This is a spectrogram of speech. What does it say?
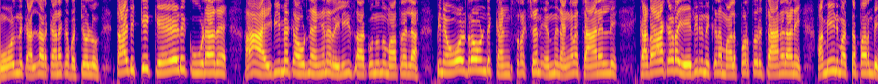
മുകളിൽ നിന്ന് കല്ലിറക്കാനൊക്കെ പറ്റുള്ളൂ. തടിക്ക് കേട് കൂടാതെ ആ ഐ ബി മൊക്കെ അവിടുന്ന് എങ്ങനെ റിലീസാക്കുന്നു എന്ന് മാത്രമല്ല പിന്നെ ഓൾറൗണ്ട് കൺസ്ട്രക്ഷൻ എന്ന് ഞങ്ങളെ ചാനലിൽ കടാക്കട എതിരി നിൽക്കുന്ന മലപ്പുറത്ത് ഒരു ചാനലാണ് അമീൻ വട്ടപ്പറമ്പ്.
